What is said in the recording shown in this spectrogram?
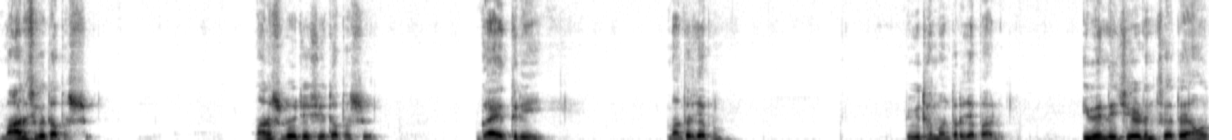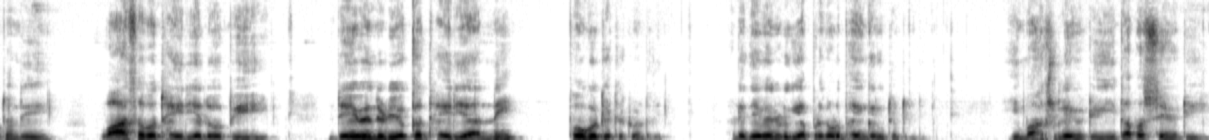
మానసిక తపస్సు. మనసుతో చేసే తపస్సు గాయత్రి మంత్రజపం వివిధ మంత్రజపాలు ఇవన్నీ చేయడం చేత ఏమవుతుంది? వాసవ ధైర్యలోపి దేవేంద్రుడి యొక్క ధైర్యాన్ని పోగొట్టేటటువంటిది. అంటే దేవేంద్రుడికి అప్పటికప్పుడు భయం కలుగుతుంటుంది. ఈ మహర్షులు ఏమిటి? ఈ తపస్సు ఏమిటి?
